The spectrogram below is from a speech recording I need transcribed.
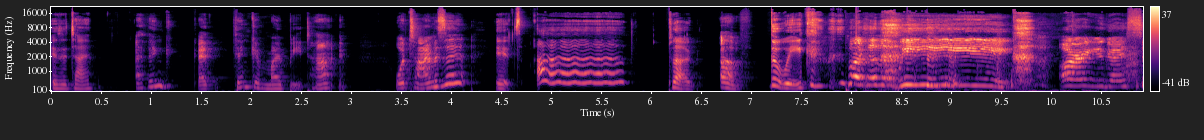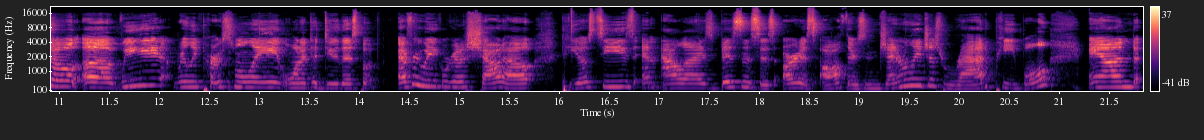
Is it time? I think, I think it might be time. What time is it? It's up. Plug Of the week. plug of the week. All right, you guys. So, uh, we really personally wanted to do this, but every week we're gonna shout out POCs and allies, businesses, artists, authors, and generally just rad people. And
